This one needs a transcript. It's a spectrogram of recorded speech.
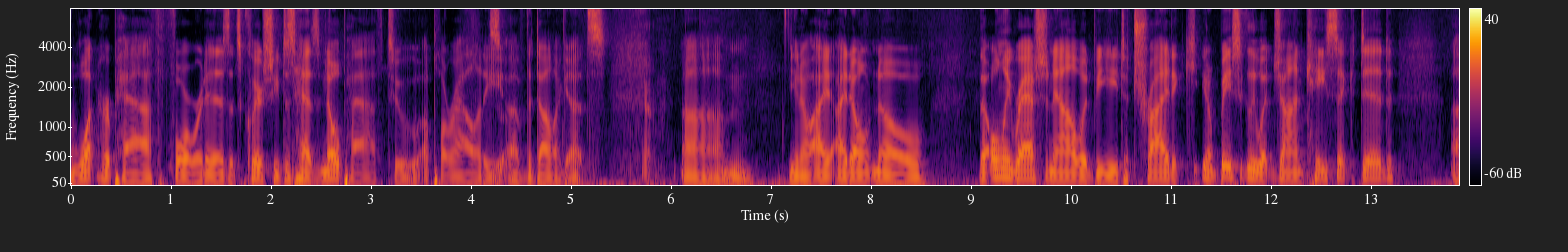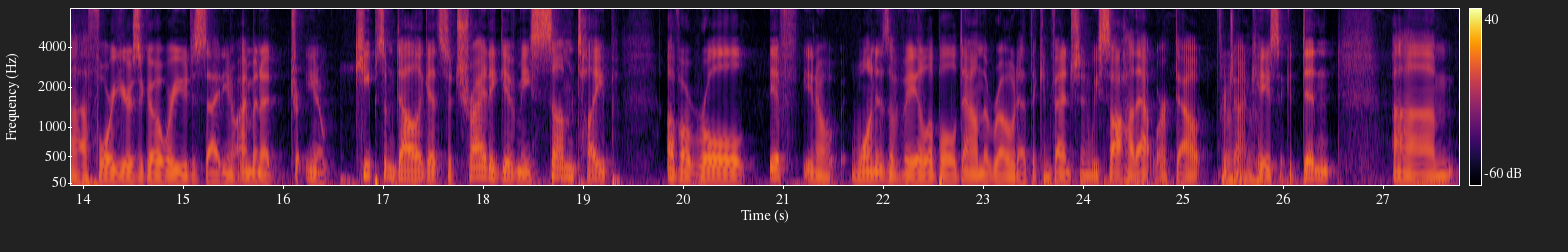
what her path forward is. It's clear she just has no path to a plurality of the delegates. Yeah. Um, you know, I, I don't know. The only rationale would be to try to, you know, basically what John Kasich did uh, four years ago, where you decide, you know, I'm going to, tr- you know, keep some delegates to try to give me some type of a role if, you know, one is available down the road at the convention. We saw how that worked out for John Kasich. It didn't. Um,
